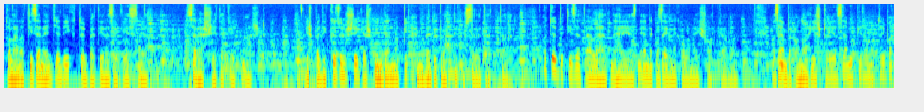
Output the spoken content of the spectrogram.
Talán a tizenegyedik többet ér az egésznél. Szeressétek egymást. és pedig közönséges, mindennapi, emberi, praktikus szeretettel. A többi tizet el lehetne helyezni ennek az egynek valamelyik sarkában. Az ember anarchista érzelmi pillanataiban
